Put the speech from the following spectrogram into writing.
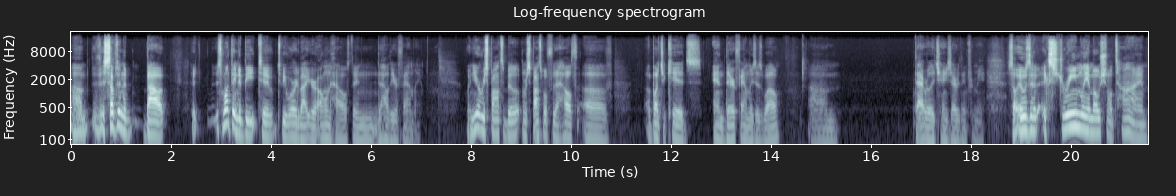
Um, there's something about it's one thing to be to to be worried about your own health and the health of your family. When you're responsible responsible for the health of a bunch of kids and their families as well, um, that really changed everything for me. So it was an extremely emotional time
